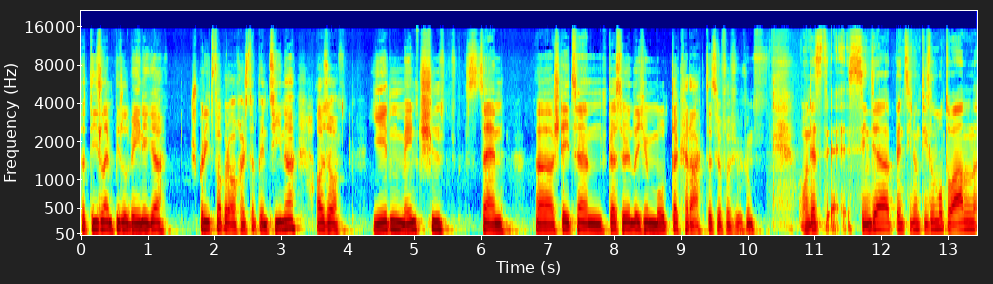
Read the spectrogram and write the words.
Der Diesel ein bisschen weniger Spritverbrauch als der Benziner. Also jedem Menschen sein steht sein persönlicher Motorcharakter zur Verfügung. Und jetzt äh, sind ja Benzin- und Dieselmotoren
